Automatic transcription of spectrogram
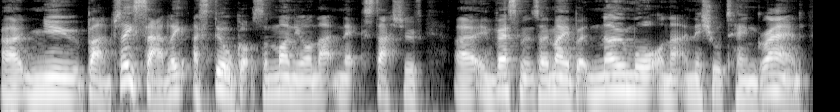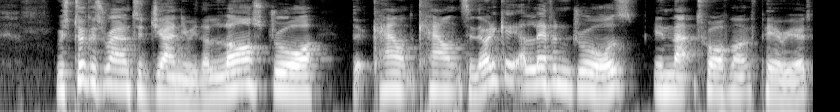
uh, new bunch. Say sadly, I still got some money on that next stash of uh, investments I made, but no more on that initial 10 grand, which took us round to January. The last draw that count counts in. They only get 11 draws in that 12 month period.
